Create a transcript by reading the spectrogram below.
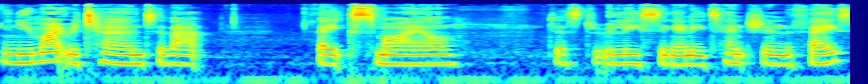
And you might return to that fake smile, just releasing any tension in the face.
